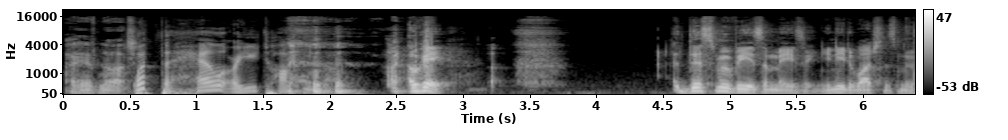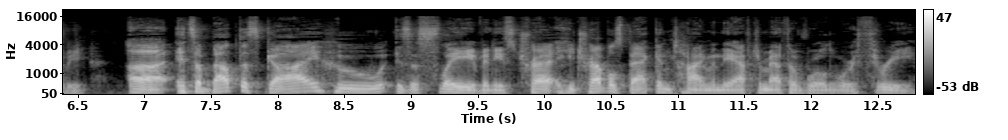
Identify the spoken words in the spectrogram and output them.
I have not. what the hell are you talking about? Okay. This movie is amazing. You need to watch this movie. Uh, it's about this guy who is a slave and he's tra- he travels back in time in the aftermath of World War III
